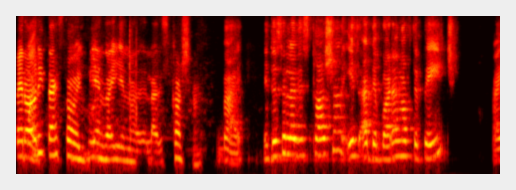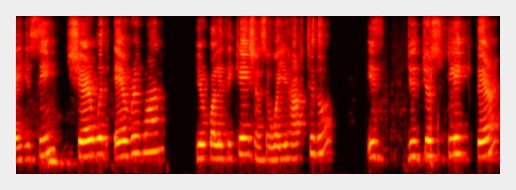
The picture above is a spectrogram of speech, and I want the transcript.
pero ahorita estoy viendo ahí en la la discussion. Bye. Entonces la discussion is at the bottom of the page, right? You see, Mhm. share with everyone your qualifications. So what you have to do is you just click there,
